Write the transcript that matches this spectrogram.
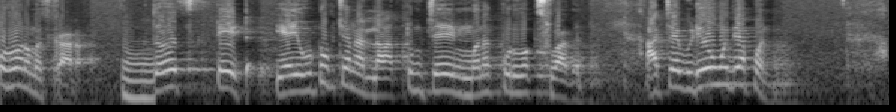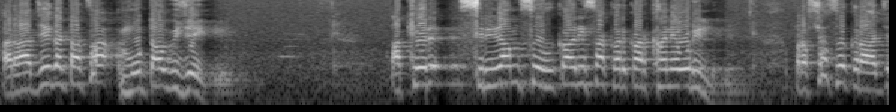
हो नमस्कार. द स्टेट या युट्यूब चॅनलला तुमचे मनपूर्वक स्वागत. आजच्या व्हिडिओमध्ये आपण राजे गटाचा मोठा विजय अखेर श्रीराम सहकारी साखर कारखान्यावरील प्रशासक राज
